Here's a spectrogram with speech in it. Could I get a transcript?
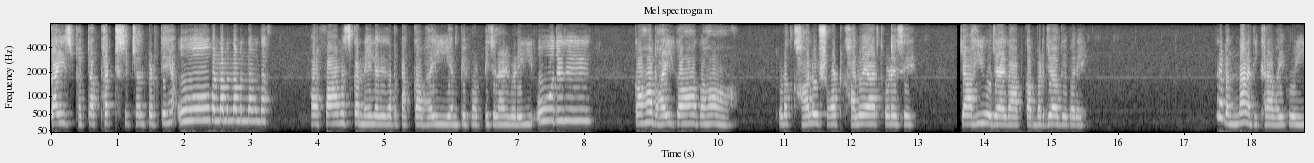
गाइस फटाफट से चल पड़ते हैं। ओ, बंदा बंदा बंदा बंदा। अरे फार्मस का नहीं लगेगा, पटाखा भाई एम पी फोर्टी चलानी पड़ेगी। ओ दे दे कहाँ भाई, कहाँ कहाँ? थोड़ा खा लो शॉट खा लो यार, थोड़े से। क्या ही हो जाएगा आपका, मर जाओगे परे। अरे बंदा ना दिख रहा भाई कोई।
